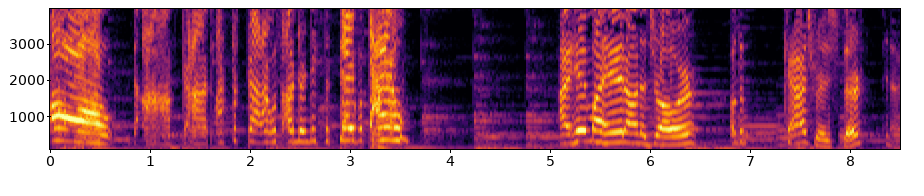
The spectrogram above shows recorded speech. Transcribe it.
Oh! Oh god, I forgot I was underneath the table. Damn! I hit my head on the drawer of the cash register, and I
